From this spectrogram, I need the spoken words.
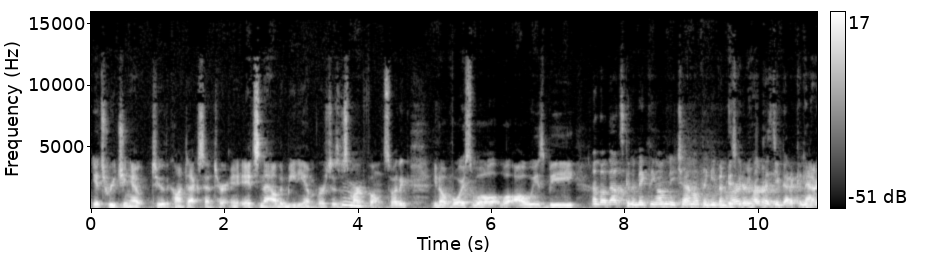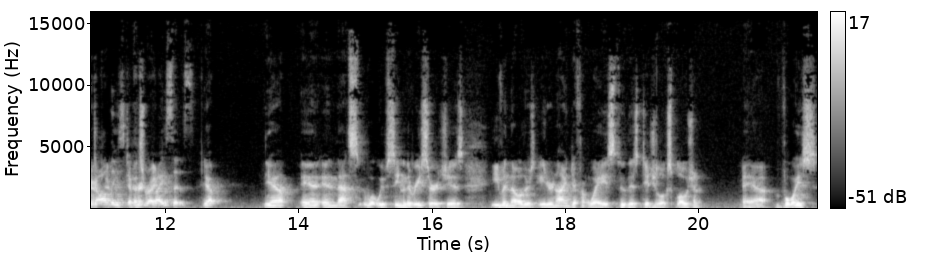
it's reaching out to the contact center. And it's now the medium versus a mm. smartphone. So I think you know voice will will always be. Although that's going to make the omni-channel thing even harder, be harder. because you've got to connect all these different right. devices. Yep. Yeah, and, and that's what we've seen in the research is even though there's eight or nine different ways through this digital explosion, uh, voice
